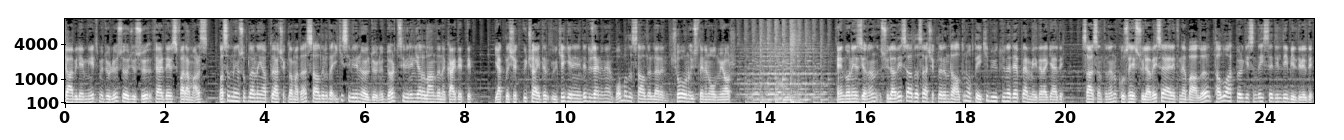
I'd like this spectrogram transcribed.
Kabil Emniyet Müdürlüğü Sözcüsü Ferdevs Faramars, basın mensuplarına yaptığı açıklamada saldırıda iki sivilin öldüğünü, dört sivilin yaralandığını kaydetti. Yaklaşık 3 aydır ülke genelinde düzenlenen bombalı saldırıların çoğunu üstlenen olmuyor. Endonezya'nın Sulawesi adası açıklarında 6.2 büyüklüğünde deprem meydana geldi. Sarsıntının Kuzey Sulawesi eyaletine bağlı Taluat bölgesinde hissedildiği bildirildi.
